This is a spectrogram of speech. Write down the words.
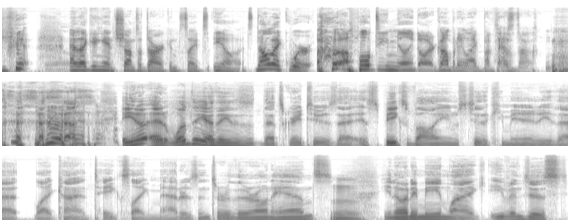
and like again, Shanta the Dark, and it's like you know, it's not like we're a multi-million dollar company like Bethesda. You know, and one thing I think is, that's great too is that it speaks volumes to the community that like kind of takes like matters into their own hands. You know what I mean? Like even just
